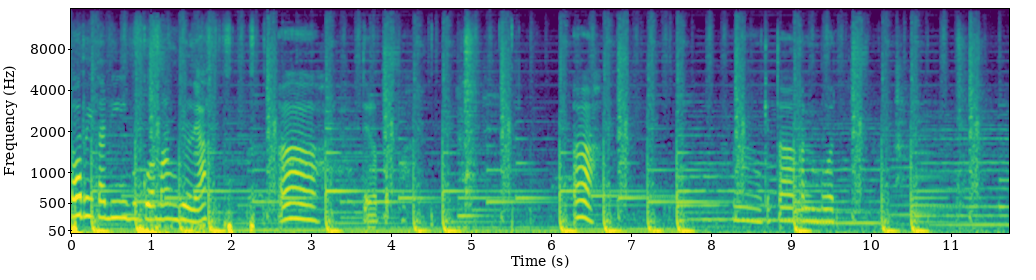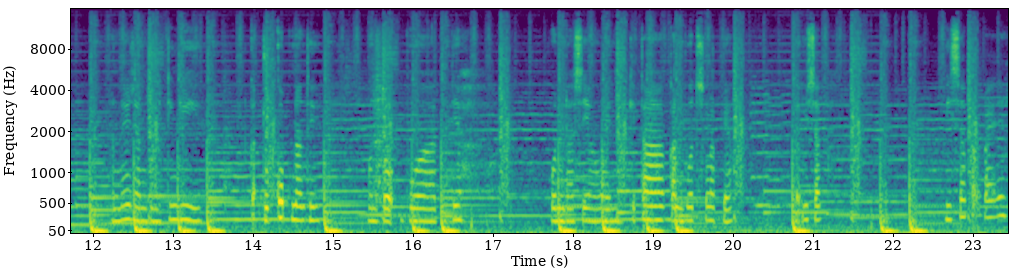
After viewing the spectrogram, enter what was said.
sorry tadi ibu gua manggil ya. Ah tidak apa-apa. Ah. Hmm, kita akan buat ini jangan tinggi tinggi. Gak cukup nanti untuk buat ya fondasi yang lain. Kita akan buat slab ya. Gak bisa. Bisa kak kayaknya.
